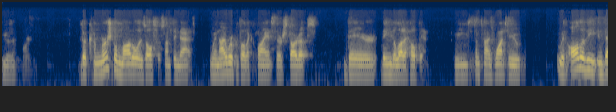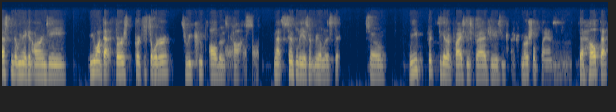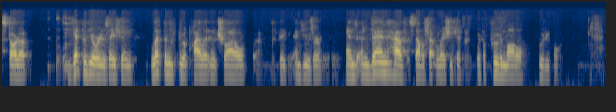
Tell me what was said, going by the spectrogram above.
It was important. The commercial model is also something that when I work with a lot of clients that are startups, they're, they need a lot of help in. We sometimes want to, with all of the investment that we make in R&D, we want that first purchase order to recoup all those costs. And that simply isn't realistic. So we put together pricing strategies and commercial plans to help that startup get through the organization, let them do a pilot and a trial with the end user, and, and then have established that relationship with a proven model moving forward.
